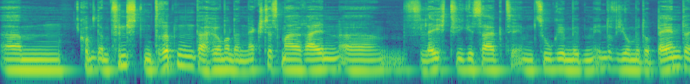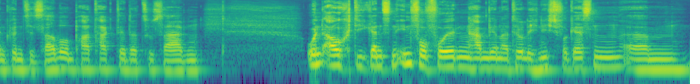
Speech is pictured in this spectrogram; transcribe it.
Ähm, kommt am 5.3., da hören wir dann nächstes Mal rein. Äh, vielleicht, wie gesagt, im Zuge mit dem Interview mit der Band, dann können Sie selber ein paar Takte dazu sagen. Und auch die ganzen Infofolgen haben wir natürlich nicht vergessen. Ähm,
